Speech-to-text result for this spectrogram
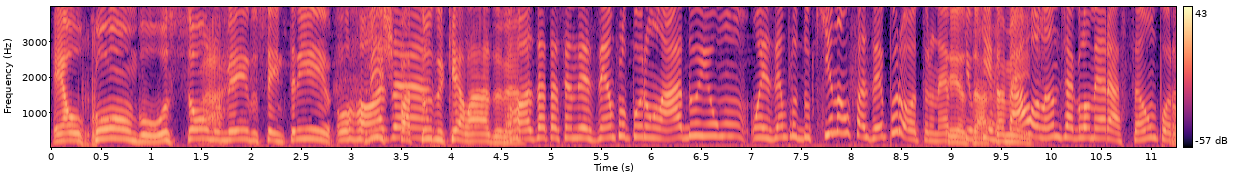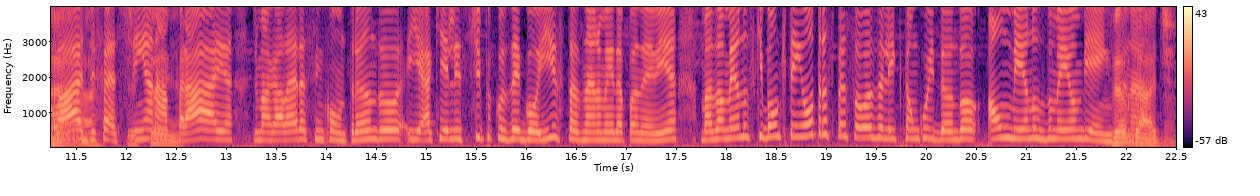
é o combo, o som no meio do centrinho, O Rosa- lixo pra tudo que é lado, né? O Rosa tá sendo exemplo por um lado e um, um exemplo do que não fazer por outro, né? Porque o que tá Exatamente. rolando de aglomeração por É, lá, de festinha na praia, de uma galera se encontrando e aqueles típicos egoístas, né, no meio da pandemia. Mas ao menos que bom que tem outras pessoas ali que estão cuidando ao menos do meio ambiente, né? Verdade.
